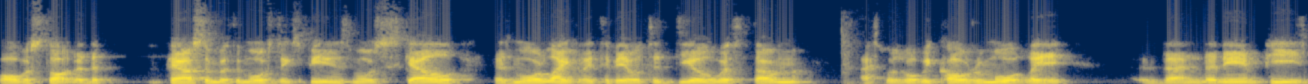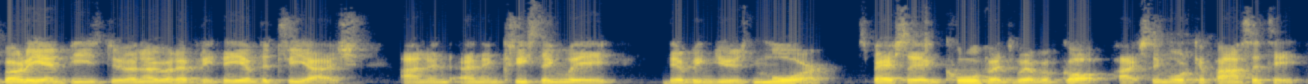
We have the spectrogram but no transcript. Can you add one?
always thought that the person with the most experience, most skill, is more likely to be able to deal with them. I suppose what we call remotely than than AMPs. But our AMPs do an hour every day of the triage, and and increasingly they're being used more, especially in COVID, where we've got actually more capacity.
